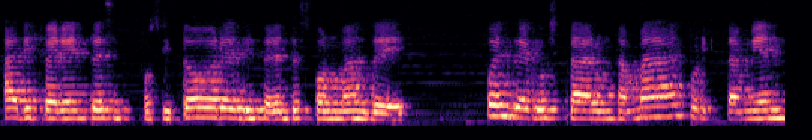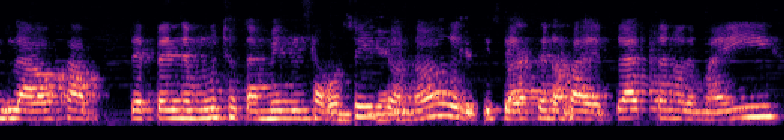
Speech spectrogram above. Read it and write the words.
a diferentes expositores, diferentes formas de pues degustar un tamal, porque también la hoja depende mucho también del saborcito, ¿no? si se hace hoja de plátano, de maíz.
